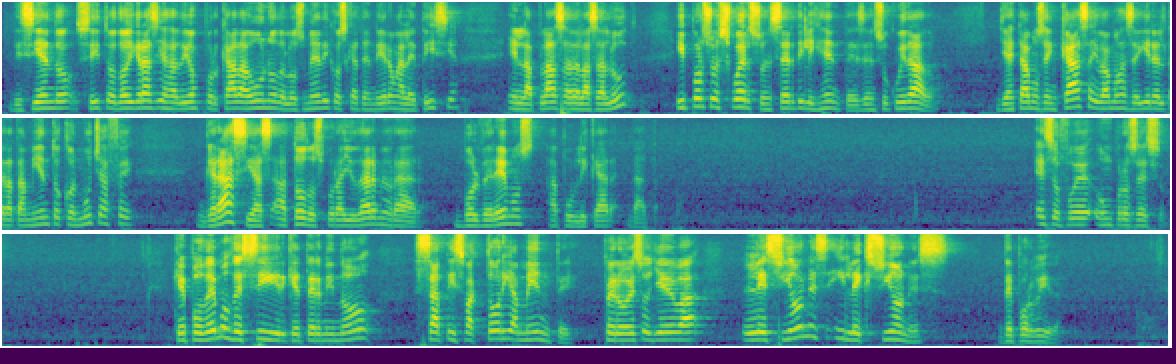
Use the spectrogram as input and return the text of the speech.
diciendo, cito, doy gracias a Dios por cada uno de los médicos que atendieron a Leticia en la Plaza de la Salud y por su esfuerzo en ser diligentes en su cuidado. Ya estamos en casa y vamos a seguir el tratamiento con mucha fe Gracias a todos por ayudarme a orar. Volveremos a publicar data. Eso fue un proceso que podemos decir que terminó satisfactoriamente, pero eso lleva lesiones y lecciones de por vida.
